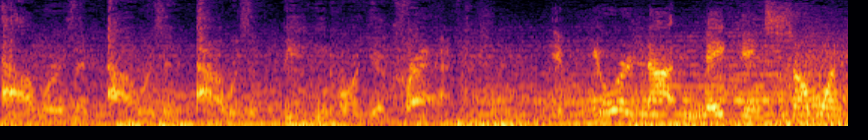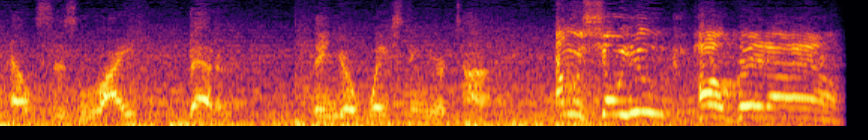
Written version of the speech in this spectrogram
hours and hours and hours of beating on your craft. If you are not making someone else's life better, then you're wasting your time. I'm gonna show you how great I am.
